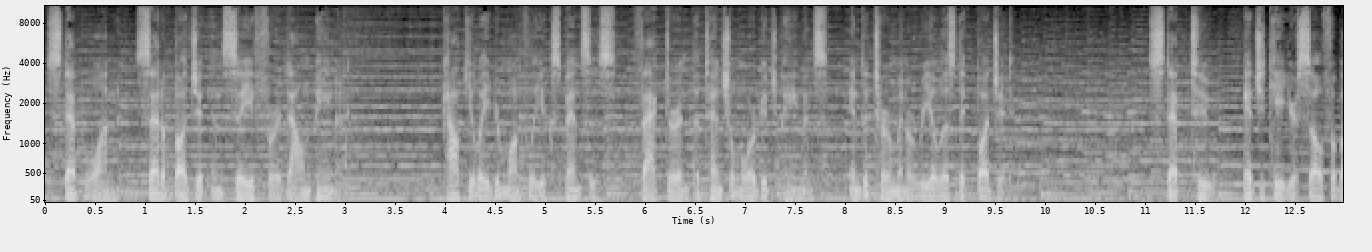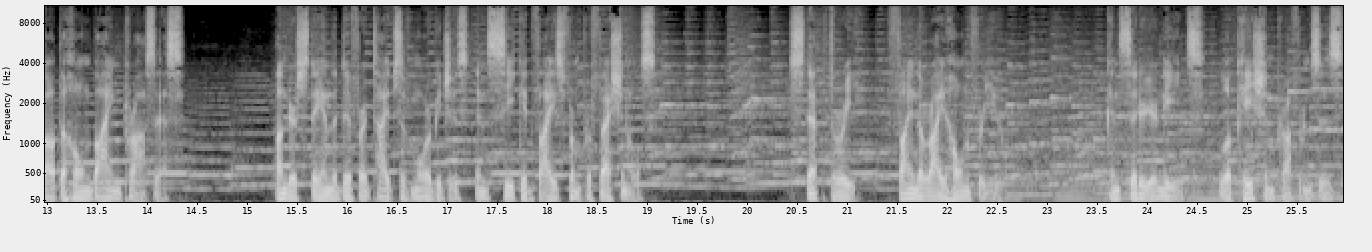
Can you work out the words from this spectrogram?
Step 1 Set a budget and save for a down payment. Calculate your monthly expenses, factor in potential mortgage payments, and determine a realistic budget. Step 2 Educate yourself about the home buying process. Understand the different types of mortgages and seek advice from professionals. Step 3 Find the right home for you. Consider your needs, location preferences,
